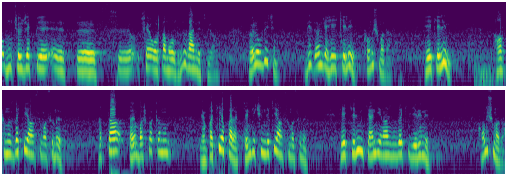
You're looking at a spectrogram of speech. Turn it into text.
onu çözecek bir e, e, şey ortam olduğunu zannetmiyorum. Öyle olduğu için biz önce heykeli konuşmadan, heykelin halkımızdaki yansımasını, hatta Sayın Başbakan'ın empati yaparak kendi içindeki yansımasını, heykelin kendi inancınızdaki yerini konuşmadan,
